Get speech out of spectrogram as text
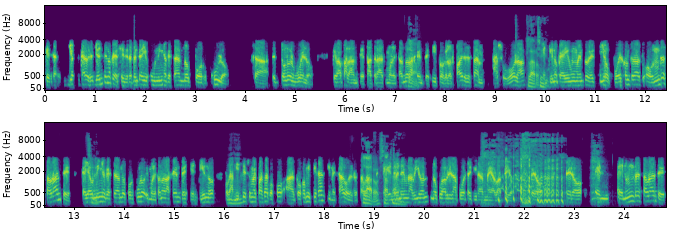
que, yo, claro, yo entiendo que si de repente hay un niño que está dando por culo, o sea, todo el vuelo, que va para adelante, para atrás, molestando a la gente, y porque los padres están a su bola, Claro. Sí. entiendo que hay un momento de, tío, puedes controlar, tu- o en un restaurante, que haya un niño que esté dando por culo y molestando a la gente, entiendo, porque a mí si eso me pasa, cojo a, cojo a mis hijas y me salgo del restaurante. Claro, exacto. Evidentemente en un avión no puedo abrir la puerta y tirarme al vacío, pero, pero en, en un restaurante,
